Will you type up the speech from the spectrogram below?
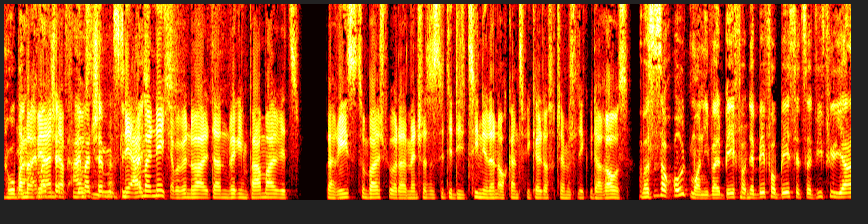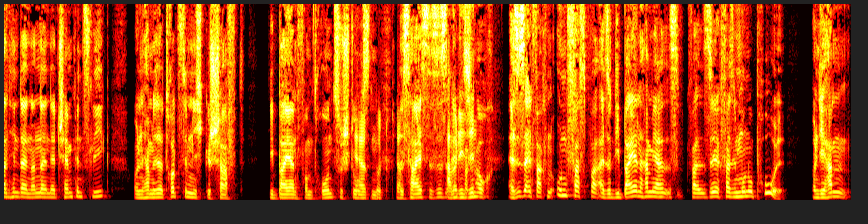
Wobei einmal, währender Cham einmal Fluss- Champions League Nee, einmal nicht, aber wenn du halt dann wirklich ein paar Mal jetzt Paris zum Beispiel oder Manchester City, die ziehen ja dann auch ganz viel Geld aus der Champions League wieder raus. Aber es ist auch Old Money, weil BV, der BVB ist jetzt seit wie vielen Jahren hintereinander in der Champions League und haben es ja trotzdem nicht geschafft, die Bayern vom Thron zu stoßen. Ja, gut, das heißt, es ist Aber die einfach sind- auch, es ist einfach ein unfassbar, also die Bayern haben ja quasi, quasi ein Monopol und die haben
